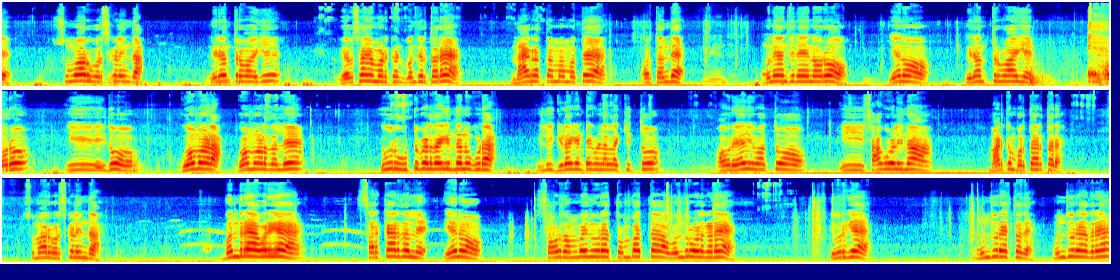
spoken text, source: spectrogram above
ಸುಮಾರು ವರ್ಷಗಳಿಂದ ನಿರಂತರವಾಗಿ ವ್ಯವಸಾಯ ಮಾಡ್ಕೊಂಡು ಬಂದಿರ್ತಾರೆ ನಾಗರತ್ನಮ್ಮ ಮತ್ತು ಅವ್ರ ತಂದೆ. ಮುನಿ ಆಂಜನೇಯನವರು ಏನು ನಿರಂತರವಾಗಿ ಅವರು ಈ ಇದು ಗೋಮಾಳ, ಗೋಮಾಳದಲ್ಲಿ ಇವರು ಹುಟ್ಟು ಬೆಳೆದಾಗಿಂದನೂ ಕೂಡ ಇಲ್ಲಿ ಗಿಡ ಗಂಟೆಗಳನ್ನೆಲ್ಲ ಕಿತ್ತು ಅವರೇನಿವತ್ತು ಇವತ್ತು ಈ ಸಾಗುವಳಿನ ಮಾಡ್ಕೊಂಡು ಬರ್ತಾ ಇರ್ತಾರೆ. ಸುಮಾರು ವರ್ಷಗಳಿಂದ ಬಂದರೆ ಅವರಿಗೆ ಸರ್ಕಾರದಲ್ಲಿ ಏನು ಸಾವಿರದ ಒಂಬೈನೂರ ತೊಂಬತ್ತ ಒಂದರೊಳಗಡೆ ಇವ್ರಿಗೆ ಮುಂಜೂರಾಗ್ತದೆ ಮುಂಜೂರಾದರೆ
